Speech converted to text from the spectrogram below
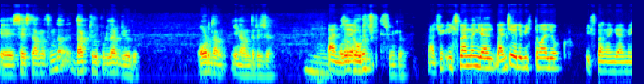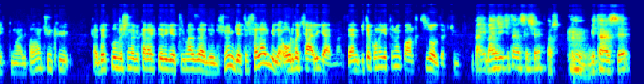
e, sesli anlatımda Dark Trooper'lar diyordu. Oradan inandırıcı. O bence da doğru çıktı çünkü. Yani çünkü X-Men'den gel bence öyle bir ihtimal yok. X-Men'den gelme ihtimali falan. Çünkü ya Deadpool dışında bir karakteri getirmezler diye düşünüyorum. Getirseler bile oradaki hali gelmez. Yani bir tek onu getirmek mantıksız olacak çünkü. Ben, bence iki tane seçenek var. bir tanesi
